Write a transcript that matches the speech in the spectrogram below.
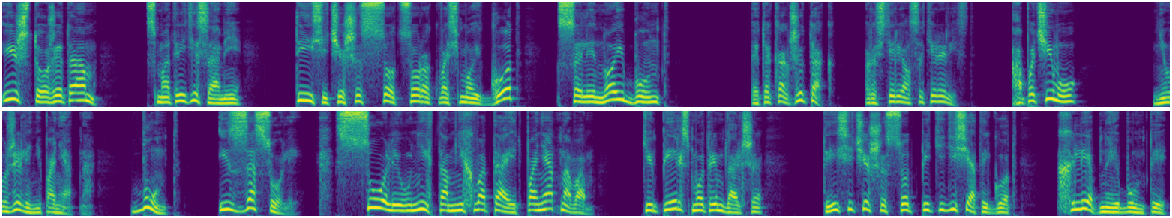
И что же там? Смотрите сами. 1648 год — соляной бунт. Это как же так? Растерялся террорист. А почему? Неужели непонятно? Бунт. Из-за соли. Соли у них там не хватает, понятно вам? Теперь смотрим дальше. 1650 год. Хлебные бунты.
